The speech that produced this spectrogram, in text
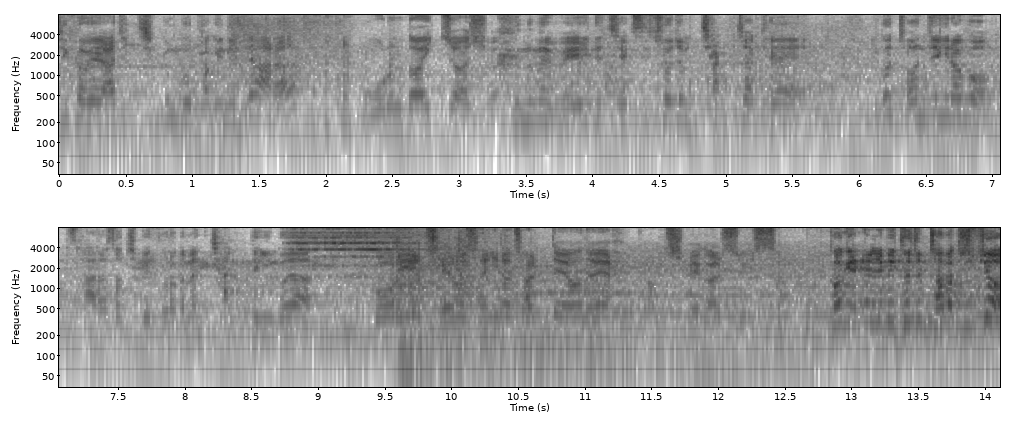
네가 왜 아직 지금 못하고 있는지 알아? 모른다 이 자식아 그놈의 웨이드 잭스 쇼 좀 작작해. 이건 전쟁이라고. 살아서 집에 돌아가면 장땡인 거야. 꼬리에 제로센이나 잘 떼어내 그럼 집에 갈 수 있어 거기 엘리베이터 좀 잡아주십시오.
